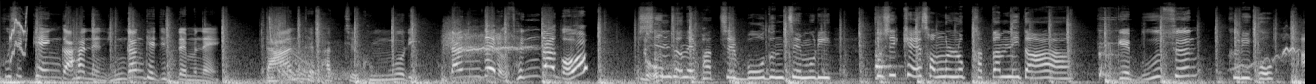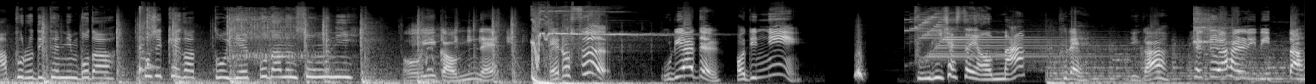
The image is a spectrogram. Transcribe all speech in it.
후식회인가 하는 인간 계집 때문에 나한테 바칠 국물이 딴 데로 샌다고? 신전에 바칠 모든 재물이 푸시케의 선물로 갔답니다. 그게 무슨 그리고 아프로디테님보다 푸시케가 더 예쁘다는 소문이 어이가 없네. 에로스! 우리 아들 어딨니? 부르셨어요, 엄마? 그래, 네가 해줘야 할 일이 있다.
